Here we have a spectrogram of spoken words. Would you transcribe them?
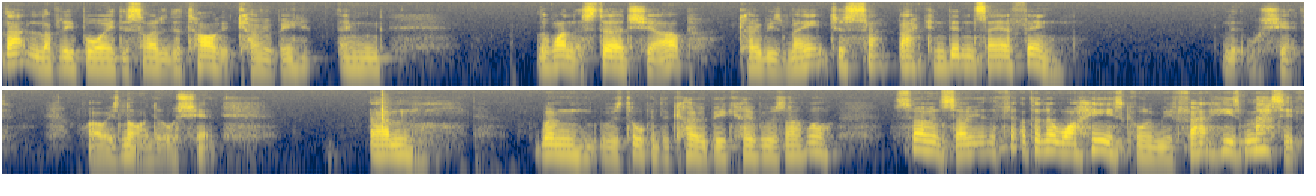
that lovely boy decided to target Kobe, and the one that stirred shit up, Kobe's mate, just sat back and didn't say a thing. Little shit. Well, he's not a little shit. Um, when we was talking to Kobe, Kobe was like, "Well, so and so, I don't know why he's calling me fat. He's massive."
